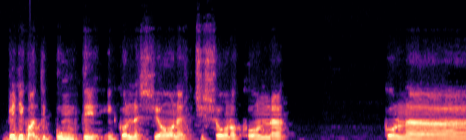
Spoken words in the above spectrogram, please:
vedi quanti punti in connessione ci sono con con uh,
